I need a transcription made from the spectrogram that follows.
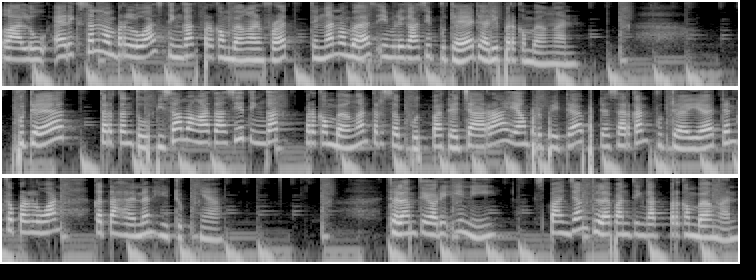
Lalu, Erikson memperluas tingkat perkembangan Freud dengan membahas implikasi budaya dari perkembangan. Budaya tertentu bisa mengatasi tingkat perkembangan tersebut pada cara yang berbeda berdasarkan budaya dan keperluan ketahanan hidupnya. Dalam teori ini, sepanjang delapan tingkat perkembangan,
